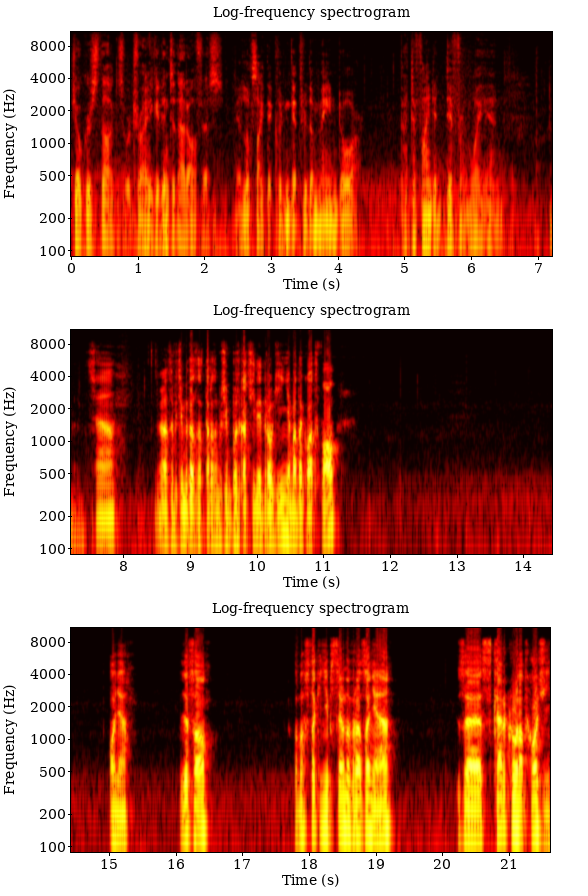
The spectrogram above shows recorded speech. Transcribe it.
Joker's thugs were trying to get into that office. It looks like they couldn't get through the main door. Got to find a different way in. Cia. No to widzimy to, teraz musimy poszukać innej drogi, nie ma tak łatwo. O nie. Wiecie co? Odnoszę takie nieprzyjemne wrażenie, że Scarecrow nadchodzi.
